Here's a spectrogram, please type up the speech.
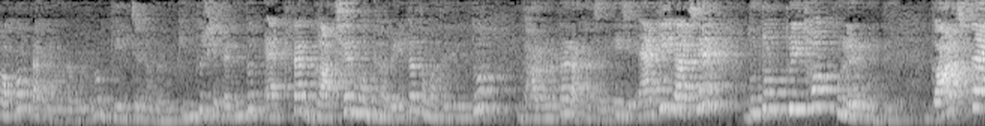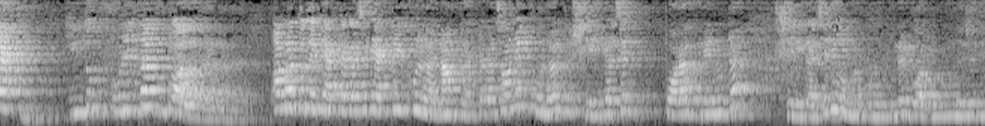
তখন তাকে আমরা বলব গেইটেনোগ্যামি কিন্তু সেটা কিন্তু একটা গাছের মধ্যে হবে। এটা তোমাদের কিন্তু ধারণাটা রাখা যায়। এই যে একই গাছে দুটো পৃথক ফুলের মধ্যে। গাছটা একই, কিন্তু ফুলটা দুটো আলাদা আলাদা। আমরা তো দেখি একটা গাছে একটাই ফুল হয়? না, তো একটা গাছে অনেক ফুল হয়। তো সেই গাছের পরাগ রেণুটা সেই গাছেরই অন্য কোনো ফুলের গর্ভমুণ্ডে যদি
